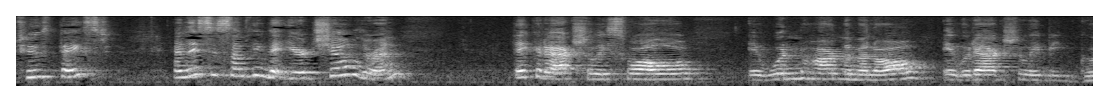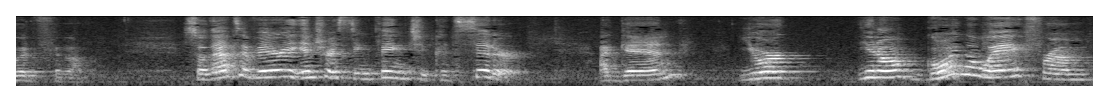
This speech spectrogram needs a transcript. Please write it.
toothpaste. And this is something that your children, they could actually swallow. It wouldn't harm them at all. It would actually be good for them. So that's a very interesting thing to consider. Again, you're, you know, going away from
